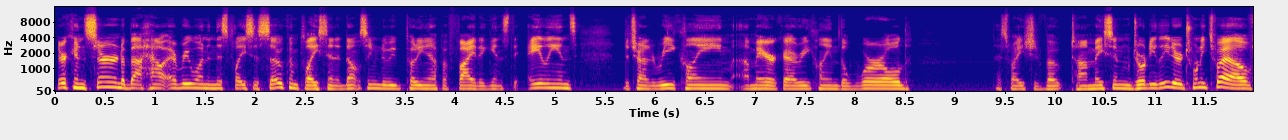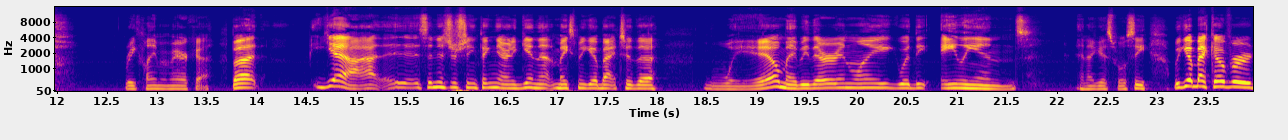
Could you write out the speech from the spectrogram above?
they're concerned about how everyone in this place is so complacent and don't seem to be putting up a fight against the aliens to try to reclaim America, reclaim the world. That's why you should vote Tom Mason, Majority Leader 2012, Reclaim America. But yeah, it's an interesting thing there. And again, that makes me go back to the well, maybe they're in league with the aliens. And I guess we'll see. We go back over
